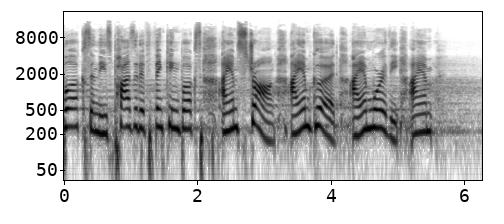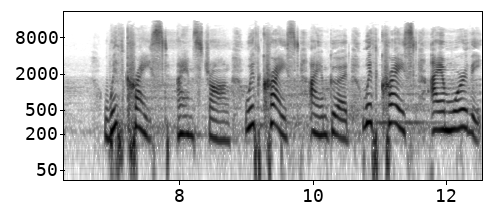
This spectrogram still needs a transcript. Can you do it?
books and these positive thinking books. I am strong. I am good. I am worthy. I am. With Christ, I am strong. With Christ, I am good. With Christ, I am worthy.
